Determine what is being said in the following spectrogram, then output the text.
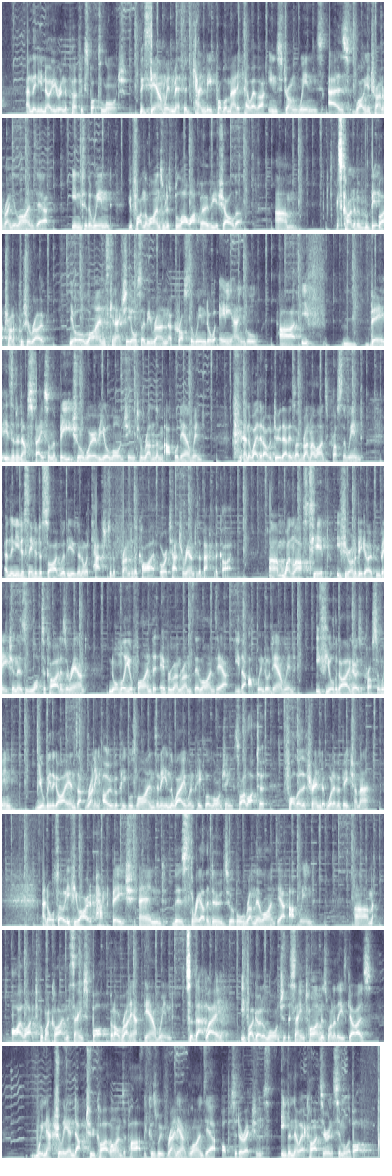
and then you know you're in the perfect spot to launch. This downwind method can be problematic, however, in strong winds, as while you're trying to run your lines out into the wind, you'll find the lines will just blow up over your shoulder. Um, it's kind of a bit like trying to push a rope. Your lines can actually also be run across the wind or any angle uh, if there isn't enough space on the beach or wherever you're launching to run them up or downwind. And the way that I would do that is I'd run my lines across the wind and then you just need to decide whether you're going to attach to the front of the kite or attach around to the back of the kite. Um, one last tip, if you're on a big open beach and there's lots of kiters around, normally you'll find that everyone runs their lines out either upwind or downwind. If you're the guy who goes across the wind, you'll be the guy who ends up running over people's lines and in the way when people are launching. So I like to follow the trend at whatever beach I'm at. And also, if you are at a packed beach and there's three other dudes who have all run their lines out upwind, um, I like to put my kite in the same spot, but I'll run out downwind. So that way, if I go to launch at the same time as one of these guys, we naturally end up two kite lines apart because we've ran our lines out opposite directions, even though our kites are in a similar spot.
